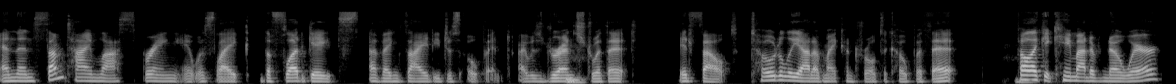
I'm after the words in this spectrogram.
And then sometime last spring, it was like the floodgates of anxiety just opened. I was drenched mm. with it. It felt totally out of my control to cope with it. Felt like it came out of nowhere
